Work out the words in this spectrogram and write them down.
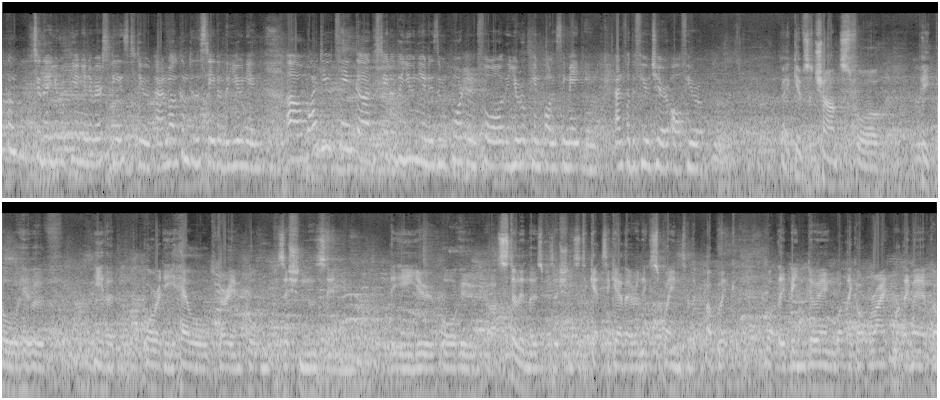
welcome to the European University Institute and welcome to the State of the Union. Uh, why do you think uh, the State of the Union is important for the European policy making and for the future of Europe? It gives a chance for people who have either already held very important positions in the EU or who are still in those positions to get together and explain to the public what they've been doing, what they got right, what they may have got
